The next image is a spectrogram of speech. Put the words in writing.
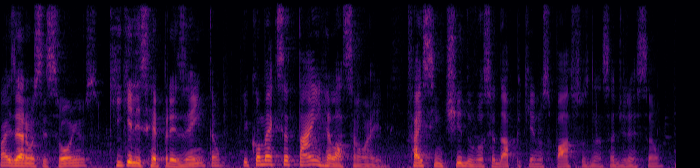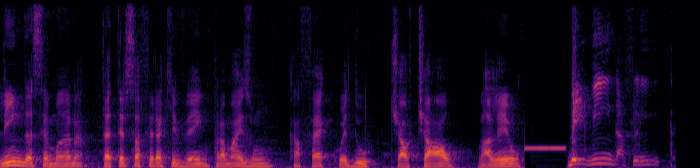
Quais eram esses sonhos? O que, que eles representam? E como é que você está em relação a eles? Faz sentido você dar pequenos passos nessa direção? Linda semana. Até terça-feira que vem para mais um Café com Edu. Tchau, tchau. Valeu. Bem-vinda, Flica.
